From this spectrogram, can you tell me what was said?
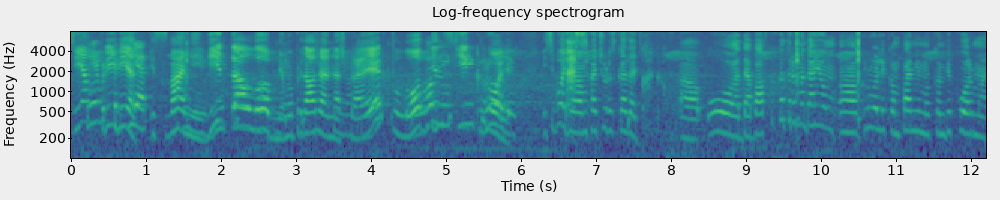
Всем, Всем привет! привет! И с вами Вита Лобня. Мы продолжаем наш проект Лобнинский кролик. И сегодня я вам хочу рассказать а, о добавках, которые мы даем а, кроликам помимо комбикорма.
